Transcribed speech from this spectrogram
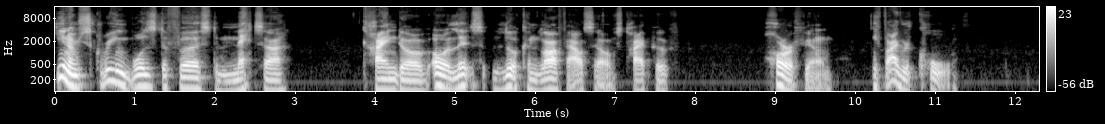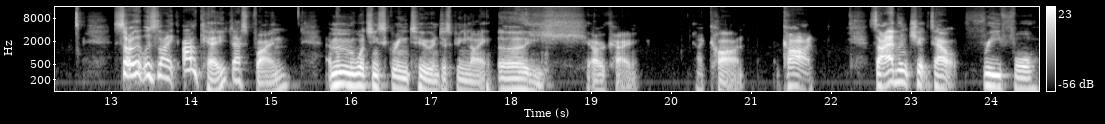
you know, Scream was the first meta kind of, oh, let's look and laugh at ourselves type of horror film, if I recall. So it was like, okay, that's fine. I remember watching Scream 2 and just being like, okay, I can't. I can't. So I haven't checked out three, four,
